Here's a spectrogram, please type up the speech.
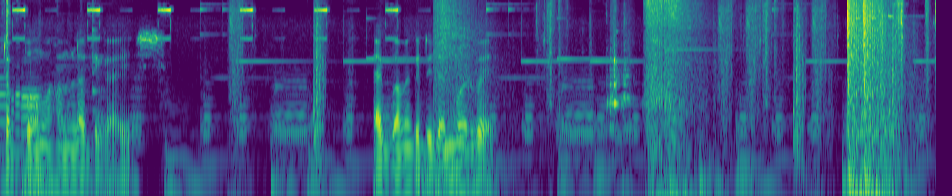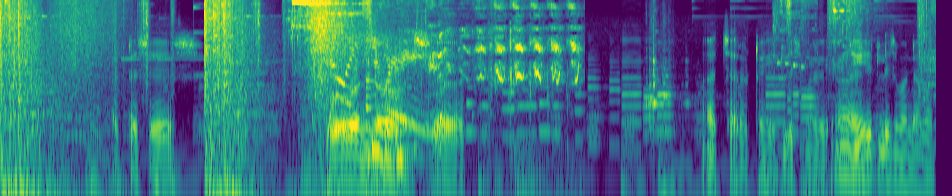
একটা বোমা হামলা দি গাইস এক বোমে কি দুজন মরবে? একটা শেষ। ও নো আচ্ছা আর একটা হিটলিশ মারে। হ্যাঁ হিটলিশ মানে আমার.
